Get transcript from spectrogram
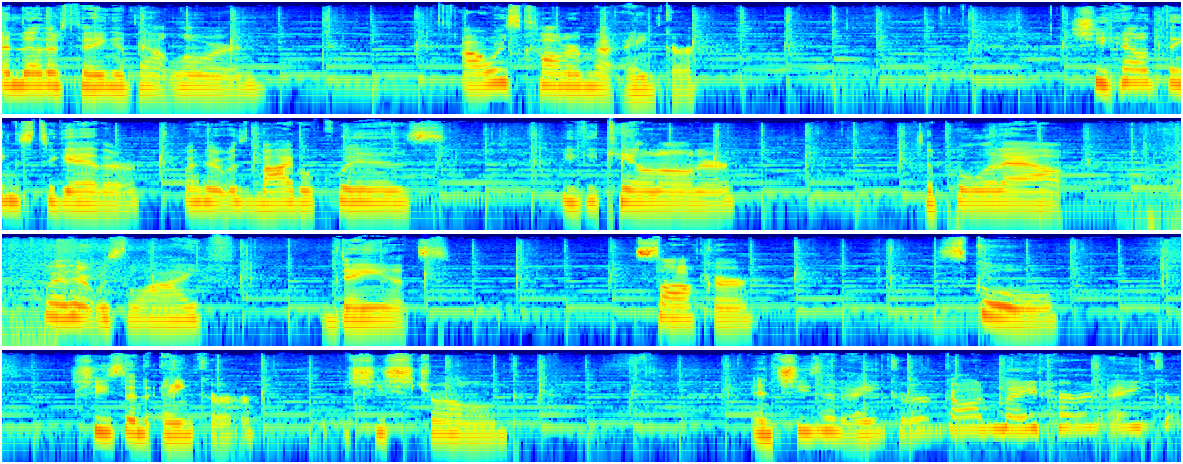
Another thing about Lauren, I always called her my anchor. She held things together, whether it was Bible quiz, you could count on her to pull it out, whether it was life, dance, soccer, school. She's an anchor. She's strong. And she's an anchor. God made her an anchor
